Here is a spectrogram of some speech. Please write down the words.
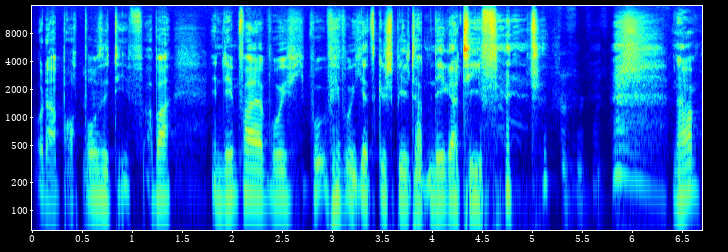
Oder auch mhm. positiv. Aber in dem Fall, wo ich, wo, wo ich jetzt gespielt habe, negativ. Na,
